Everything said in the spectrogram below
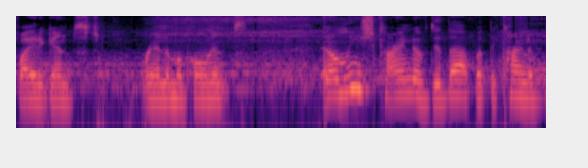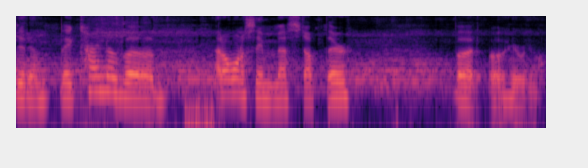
fight against random opponents. And Unleash kind of did that, but they kind of didn't. They kind of uh I don't want to say messed up there, but oh here we go.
